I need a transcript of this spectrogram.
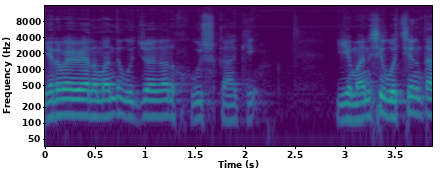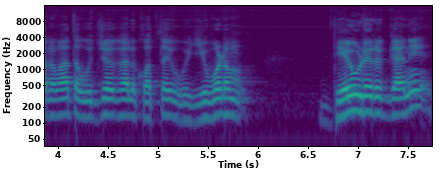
ఇరవై వేల మంది ఉద్యోగాలు హూష్ కాకి. ఈ మనిషి వచ్చిన తర్వాత ఉద్యోగాలు కొత్తవి ఇవ్వడం దేవుడెరుగు కానీ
